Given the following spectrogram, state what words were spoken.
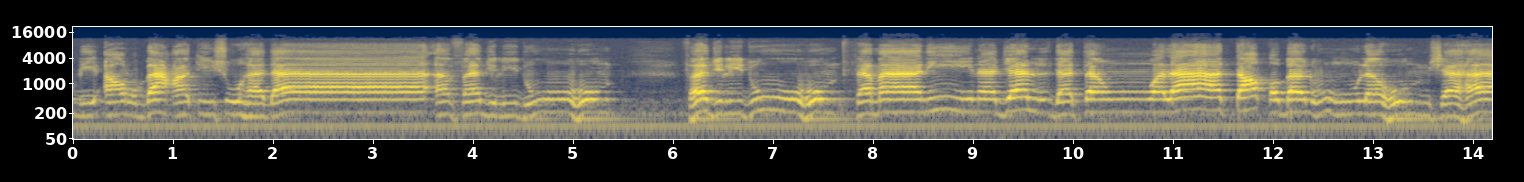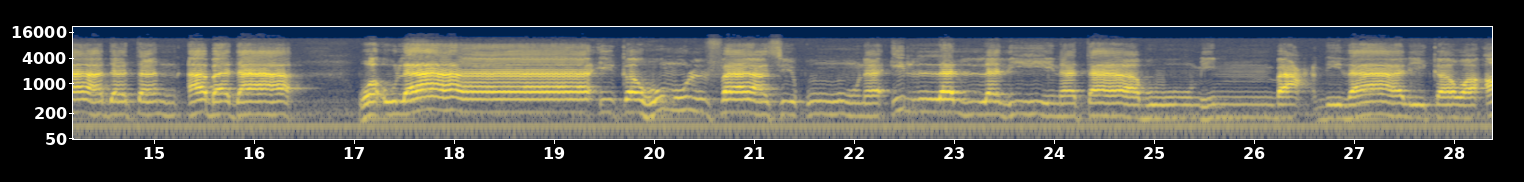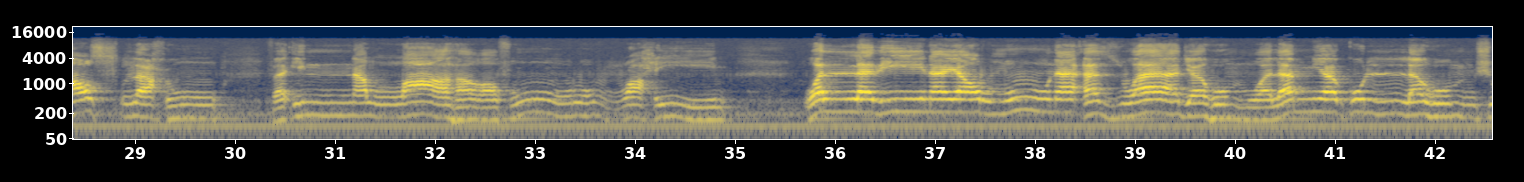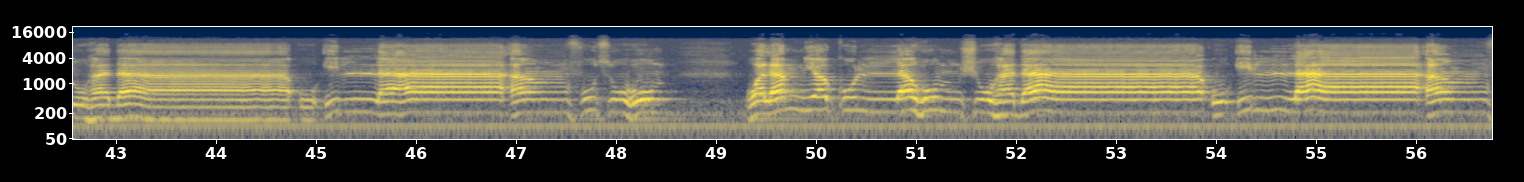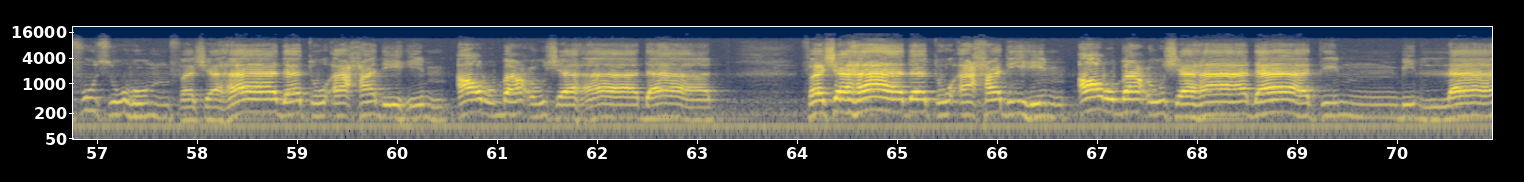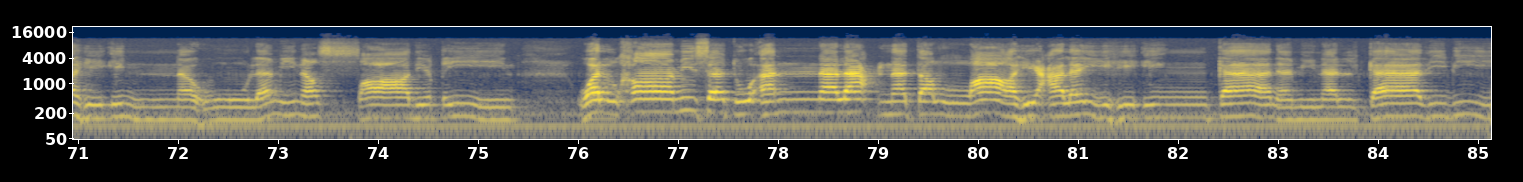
بأربعة شهداء فاجلدوهم فاجلدوهم ثمانين جلدة ولا تقبلوا لهم شهادة أبداً وأولئك هم الفاسقون إلا الذين تابوا من بعد ذلك وأصلحوا فإن الله غفور رحيم. والذين يرمون أزواجهم ولم يكن لهم شهداء إلا أنفسهم ولم يكن لهم شهداء إلا أنفسهم فشهادة أحدهم أربع شهادات. فشهادة أحدهم أربع شهادات بالله إنه لمن الصادقين. والخامسة أن لعنة الله عليه إن كان من الكاذبين.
